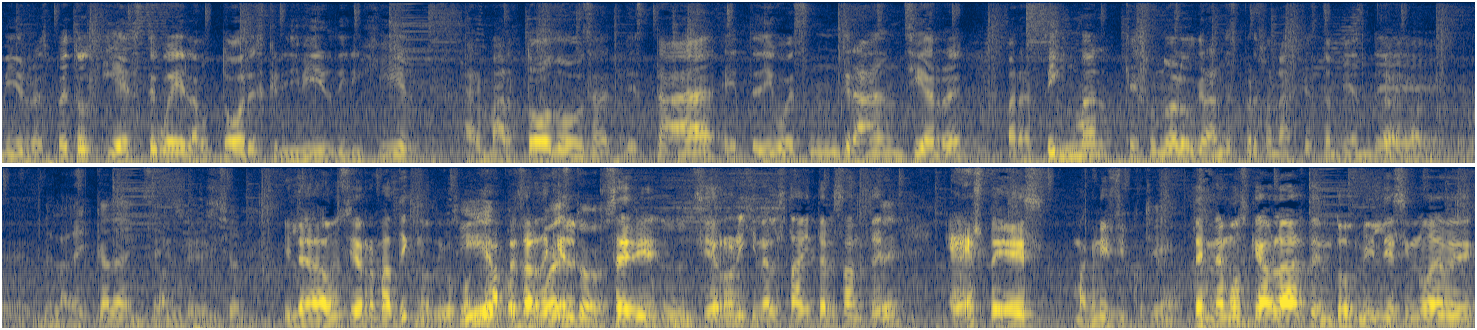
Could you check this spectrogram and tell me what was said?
mis respetos, y este güey, el autor, escribir, dirigir, armar todo, o sea, está, eh, te digo, es un gran cierre para Pinkman, que es uno de los grandes personajes también de, Claro. De la década en series Así de es. televisión. Y le da un cierre más digno, digo. Sí, a pesar de que el, serie, el cierre original estaba interesante, Sí. este es magnífico. Sí. Tenemos que hablar de en 2019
